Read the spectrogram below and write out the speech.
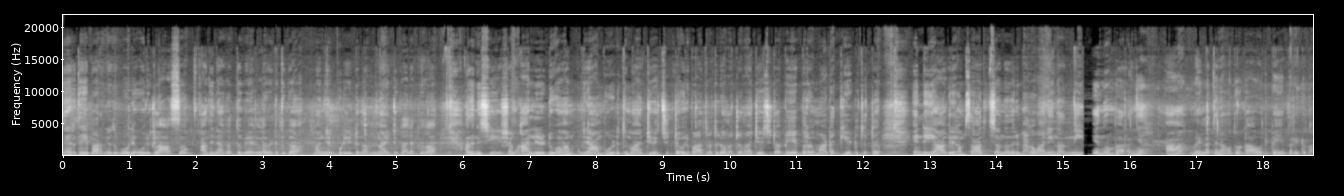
നേരത്തെ പറഞ്ഞതുപോലെ ഒരു ഗ്ലാസ് അതിനകത്ത് വെള്ളം എടുത്തുക മഞ്ഞൾപ്പൊടി ഇട്ട് നന്നായിട്ട് കലക്കുക. അതിനുശേഷം ആ ലഡു ആ ഗ്രാമ്പു എടുത്ത് മാറ്റി വെച്ചിട്ട് ഒരു പാത്രത്തിലോ മറ്റോ മാറ്റി വെച്ചിട്ട് ആ പേപ്പർ മടക്കി എടുത്തിട്ട് എന്റെ ഈ ആഗ്രഹം സാധിച്ചു തന്നതിന് ഭഗവാനെ നന്ദി എന്നും പറഞ്ഞ് ആ വെള്ളത്തിനകത്തോട്ട് ആ ഒരു പേപ്പർ ഇടുക.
